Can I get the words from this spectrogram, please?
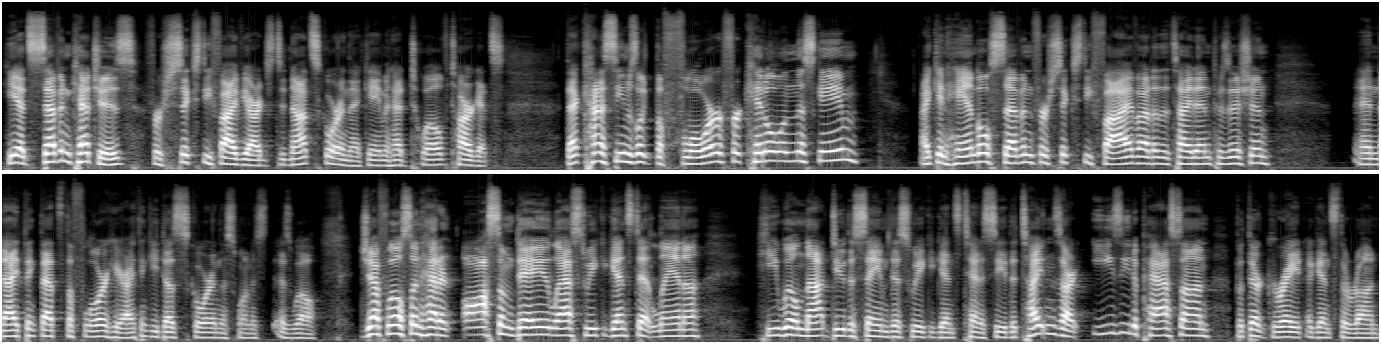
He had seven catches for 65 yards, did not score in that game, and had 12 targets. That kind of seems like the floor for Kittle in this game. I can handle seven for 65 out of the tight end position. And I think that's the floor here. I think he does score in this one as, as well. Jeff Wilson had an awesome day last week against Atlanta. He will not do the same this week against Tennessee. The Titans are easy to pass on, but they're great against the run.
